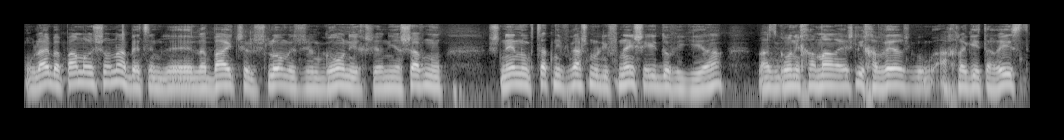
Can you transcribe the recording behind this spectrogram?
אולי בפעם הראשונה בעצם לבית של שלום ושל גרוניך, שאני ישבנו, שנינו קצת נפגשנו לפני שאידוב הגיע, ואז גרוניך אמר, יש לי חבר שהוא אחלה גיטריסט,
